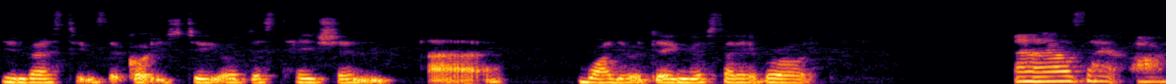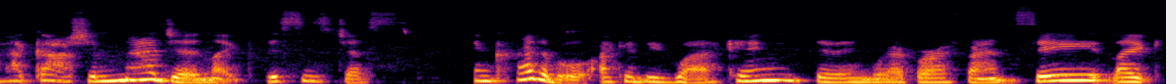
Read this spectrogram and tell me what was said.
universities that got you to do your dissertation uh, while you were doing your study abroad. And I was like, oh my gosh, imagine like this is just incredible. I can be working, doing wherever I fancy, like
